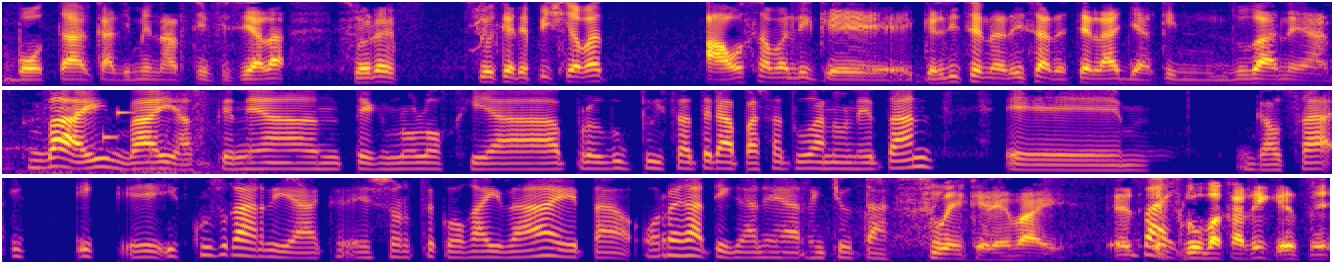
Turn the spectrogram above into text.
botak, adimen artifiziala, zuere, zuek ere pixka bat, aho zabalik e, gelditzen ari zaretela jakin dudanean. Bai, bai, azkenean teknologia produktu izatera pasatu dan honetan, e, gauza ik, e, ikusgarriak e, sortzeko gai da eta horregatik gare harrituta. Zuek ere bai, ez, Bai. ez gu bakarrik ez, Bai.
